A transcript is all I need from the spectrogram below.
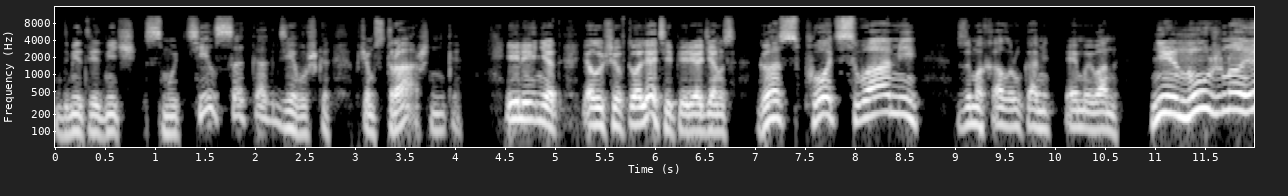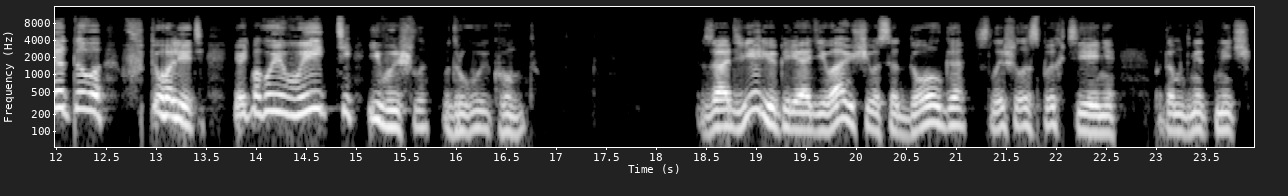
Дмитрий Дмитриевич смутился, как девушка, причем страшненько. Или нет, я лучше в туалете переоденусь. — Господь с вами! — замахал руками Эмма Ивановна. — Не нужно этого в туалете. Я ведь могу и выйти. И вышла в другую комнату. За дверью переодевающегося долго слышалось пыхтение. Потом Дмитрич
